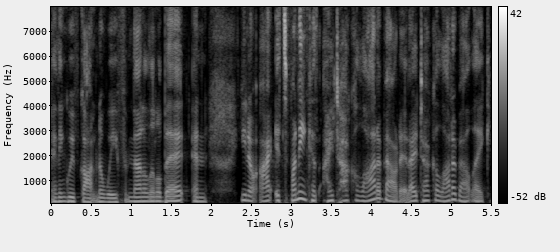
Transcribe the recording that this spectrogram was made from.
I think we've gotten away from that a little bit. And you know, I it's funny cuz I talk a lot about it. I talk a lot about like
